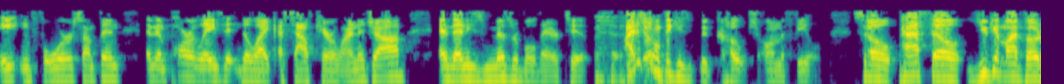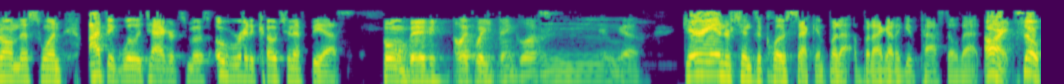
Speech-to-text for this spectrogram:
eight and four or something, and then parlays it into like a South Carolina job, and then he's miserable there too. I just don't think he's a good coach on the field. So Pastel, you get my vote on this one. I think Willie Taggart's the most overrated coach in FBS. Boom, baby. I like the way you think, Gus. Mm, yeah. Gary Anderson's a close second, but I, but I got to give Pastel that. All right, so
